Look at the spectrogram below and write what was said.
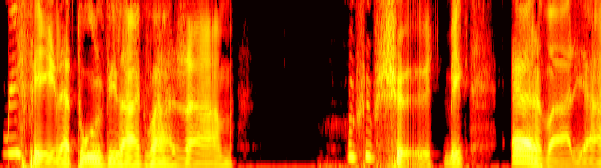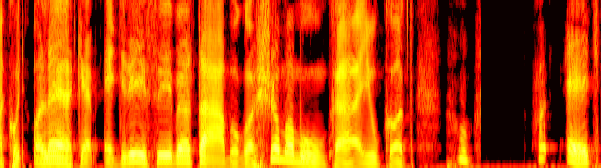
miféle túlvilág vár rám? Sőt, még elvárják, hogy a lelkem egy részével támogassam a munkájukat. Hát egy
